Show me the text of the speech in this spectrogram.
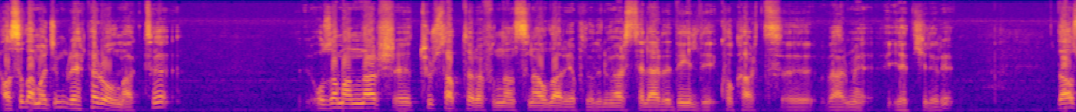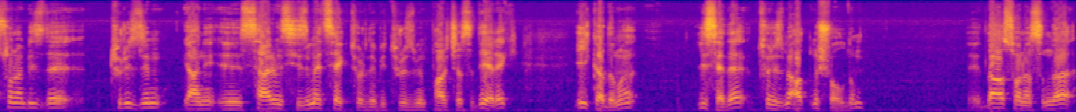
Asıl amacım rehber olmaktı. O zamanlar e, TÜRSAP tarafından sınavlar yapılıyordu. Üniversitelerde değildi kokart e, verme yetkileri. Daha sonra biz de turizm yani e, servis hizmet sektörde bir turizmin parçası diyerek ilk adımı lisede turizme atmış oldum. E, Daha sonrasında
